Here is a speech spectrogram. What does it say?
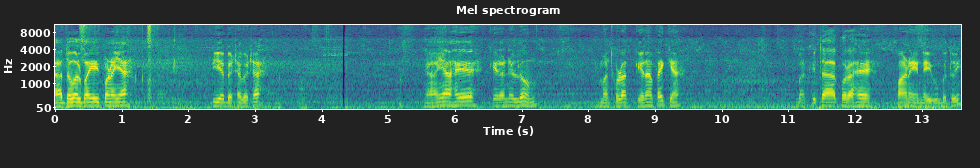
આ ધવલભાઈ પણ અહીંયા પીએ બેઠા બેઠા. અહીંયા હે કેરાને લોંગ. એમાં થોડાક કેરા પાક્યા. બાકી તો આ કોરા હે પાણી ને એવું બધું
